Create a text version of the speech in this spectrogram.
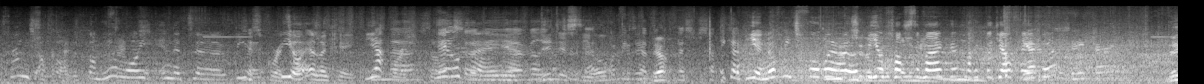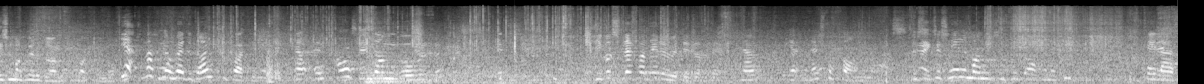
organisch afval. Dat kan heel mooi in het uh, bio-LNG. ja, heel fijn. Ja. Dit is die overkant. Ja. Ik heb hier nog iets voor uh, biogas te maken. Mag ik dat jou geven? zeker. Deze mag met de drankverpakking nog. Ja, mag ik nog bij de drankverpakkingen. Nou, en als we dan... Die was slecht, wat deden we met dit dan? Nou, ja, restafval helaas. Dus het is helemaal niet zo'n goed alternatief. Helaas.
